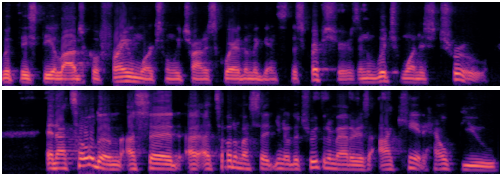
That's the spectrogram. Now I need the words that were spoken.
With these theological frameworks when we try to square them against the scriptures and which one is true. And I told him, I said, I, I told him, I said, you know, the truth of the matter is I can't help you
